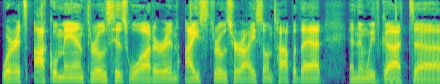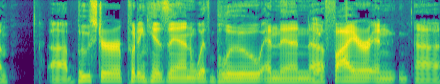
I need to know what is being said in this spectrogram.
where it's Aquaman throws his water and Ice throws her ice on top of that, and then we've got uh, uh, Booster putting his in with Blue, and then uh, yep. Fire and uh,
